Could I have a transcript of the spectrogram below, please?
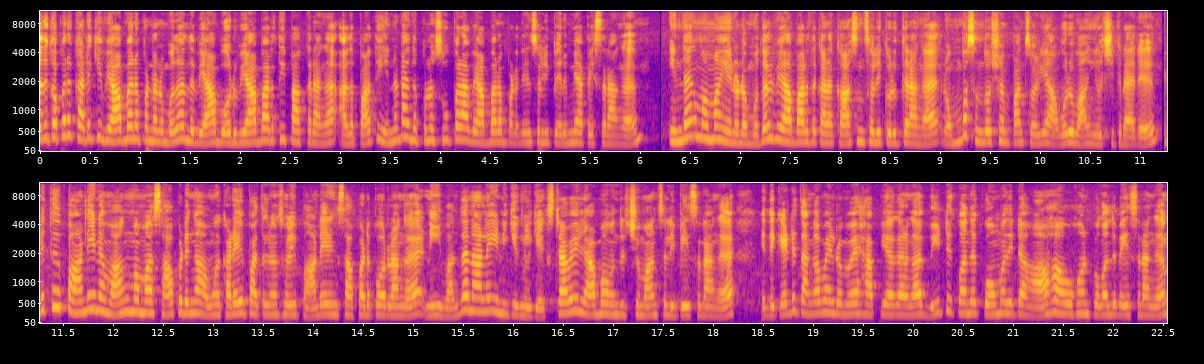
அதுக்கப்புறம் கடைக்கு வியாபாரம் பண்ணும்போது அந்த வியாபார ஒரு வியாபாரத்தையும் பார்க்குறாங்க. அதை பார்த்து என்னடா இந்த பொண்ணு சூப்பராக வியாபாரம் பண்ணுதுன்னு சொல்லி பெருமையாக பேசுகிறாங்க இந்தாங்க மாமா என்னோட முதல் வியாபாரத்துக்கான காசுன்னு சொல்லி கொடுக்குறாங்க. ரொம்ப சந்தோஷம்ப்பான்னு சொல்லி அவரும் வாங்கி வச்சுக்கிறாரு. அடுத்து பாண்டியனை வாங்க மாமா சாப்பிடுங்க அவங்க கடையை பார்த்துக்கன்னு சொல்லி பாண்டியனுக்கு சாப்பாடு போடுறாங்க. நீ வந்தனாலே இன்னைக்கு எங்களுக்கு எக்ஸ்ட்ராவே லாபம் வந்துருச்சுமான்னு சொல்லி பேசுறாங்க. இதை கேட்டு தங்கமயில் ரொம்பவே ஹாப்பியாகிறாங்க வீட்டுக்கு வந்து கோமதிட்ட ஆஹா ஓஹோன்னு புகழ்ந்து பேசுறாங்க.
